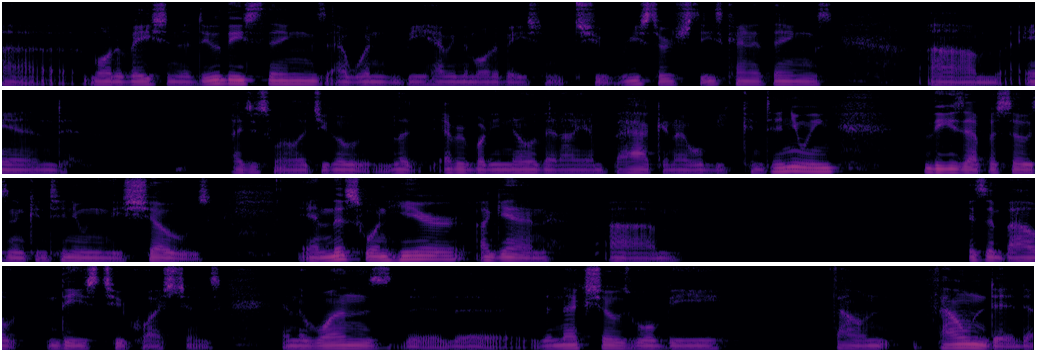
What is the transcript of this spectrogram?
uh, motivation to do these things. I wouldn't be having the motivation to research these kind of things. Um, and I just want to let you go, let everybody know that I am back and I will be continuing these episodes and continuing these shows. And this one here, again, um, is about these two questions. And the ones, the, the, the next shows will be found founded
